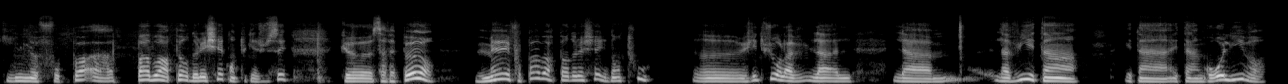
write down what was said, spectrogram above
qu'il ne faut pas, euh, pas avoir peur de l'échec. En tout cas, je sais que ça fait peur, mais il faut pas avoir peur de l'échec dans tout. Euh, je dis toujours, la, vie est un, est un, est un gros livre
